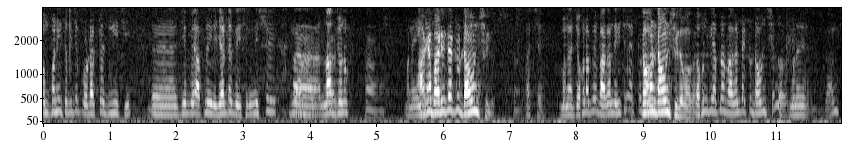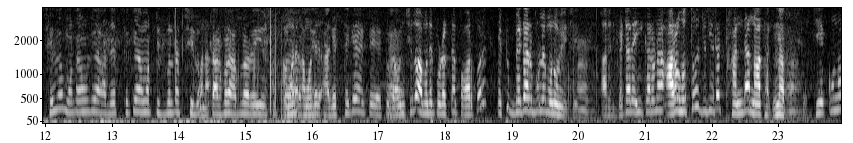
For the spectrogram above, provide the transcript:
কোম্পানি হিসেবে যে প্রোডাক্টটা দিয়েছি যে আপনি রেজাল্টটা পেয়েছেন নিশ্চয়ই লাভজনক। হ্যাঁ মানে আগে বাড়িটা একটু ডাউন ছিল। আচ্ছা মানে যখন আপনি বাগান দেখেছিলেন একটু তখন ডাউন ছিল বাগান। তখন কি আপনার বাগানটা একটু ডাউন ছিল? মানে দাম ছিল মোটামুটি আগের থেকে আমার ট্রিটমেন্টটা ছিল। মানে- তারপরে আপনার এই আমার আমাদের আগের থেকে একটু ডাউন ছিল আমাদের প্রোডাক্টটা পাওয়ার পর একটু বেটার বলে মনে হয়েছে। হ্যাঁ। আর বেটার এই কারণে আরও হতো যদি এটা ঠান্ডা না থাকে না থাকতো। যে কোনো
